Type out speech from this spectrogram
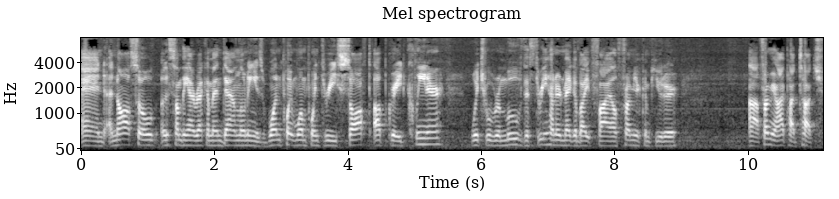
And, and also, uh, something I recommend downloading is 1.1.3 Soft Upgrade Cleaner, which will remove the 300 megabyte file from your computer, uh, from your iPod Touch,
